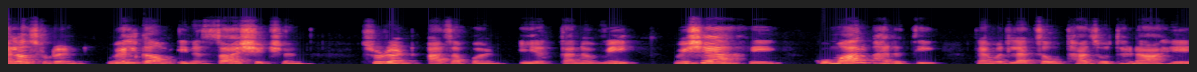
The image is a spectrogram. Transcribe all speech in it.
Hello student welcome in a Sai शिक्षण स्टुडंट आज आपण इयत्ता नववी विषय आहे कुमार भारती. त्यामधला चौथा जो धडा आहे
